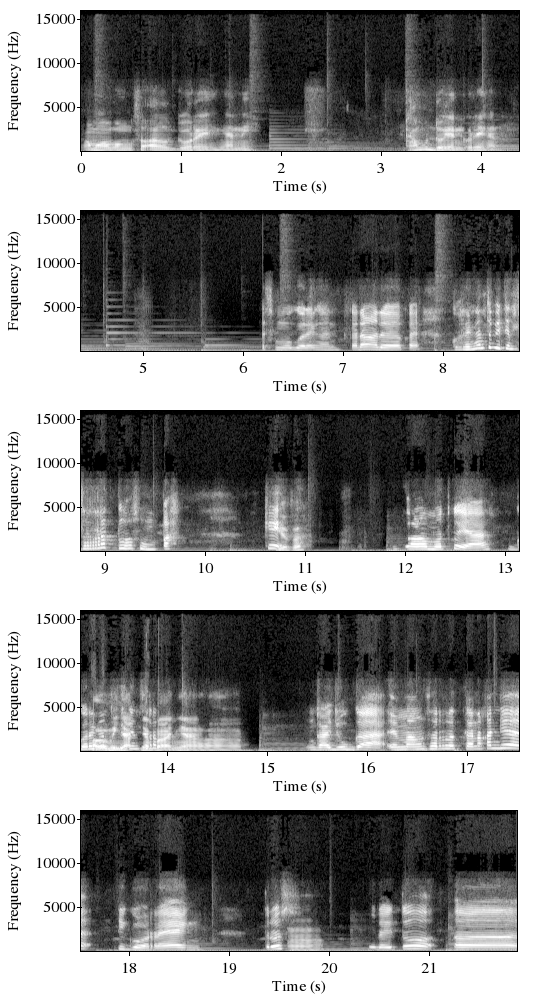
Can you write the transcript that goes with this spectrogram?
Ngomong-ngomong soal gorengan nih. Kamu doyan gorengan? semua gorengan kadang ada kayak gorengan tuh bikin seret loh sumpah kayak Gitu? kalau menurutku ya gorengan Kalau minyaknya seret banyak. Enggak juga, emang seret karena kan dia digoreng. Terus Ah, udah itu eh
